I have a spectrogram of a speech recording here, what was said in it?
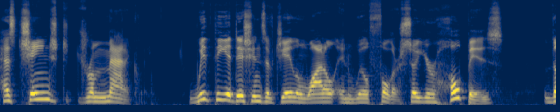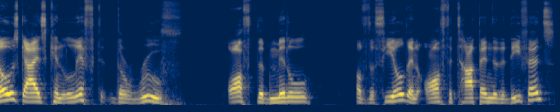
has changed dramatically with the additions of Jaylen Waddle and Will Fuller. So your hope is those guys can lift the roof off the middle of the field and off the top end of the defense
